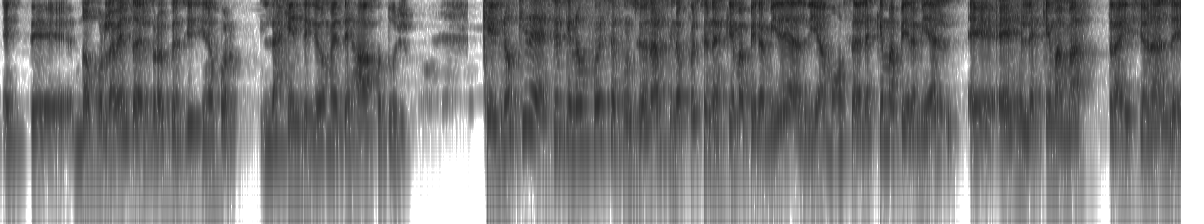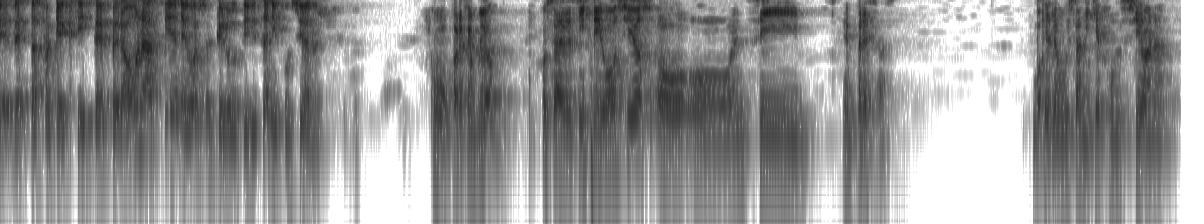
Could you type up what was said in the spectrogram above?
este, no por la venta del producto en sí, sino por la gente que vos metes abajo tuyo. Que no quiere decir que no fuese a funcionar si no fuese un esquema piramidal, digamos. O sea, el esquema piramidal eh, es el esquema más tradicional de, de estafa que existe, pero aún así hay negocios que lo utilizan y funcionan. Como por ejemplo, o sea, decís negocios o, o en sí empresas que lo usan y que funciona.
